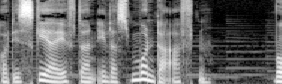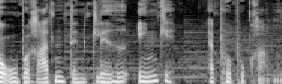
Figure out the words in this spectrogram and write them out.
Og det sker efter en ellers munter aften, hvor operetten Den Glade Enke er på programmet.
